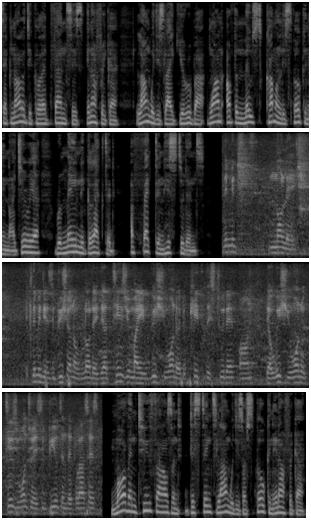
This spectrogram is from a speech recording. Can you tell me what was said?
technological advances in Africa, languages like Yoruba, one of the most commonly spoken in Nigeria, remain neglected, affecting his students. Limit knowledge. It limits the exhibition of knowledge. There are things you might wish you want to educate the student on. There are wish you want to, things you want to exhibit in the classes. More than 2,000 distinct languages are spoken in Africa.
